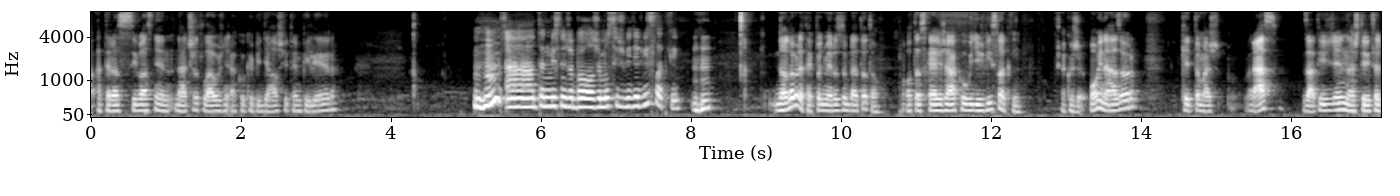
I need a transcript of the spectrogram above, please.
a teraz si vlastne načrtla už ako keby ďalší ten pilier. Uh-huh. A ten myslím, že bolo, že musíš vidieť výsledky. Uh-huh. No dobre, tak poďme rozobrať toto. Otázka je, že ako uvidíš výsledky. Akože môj názor, keď to máš raz za týždeň na 45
